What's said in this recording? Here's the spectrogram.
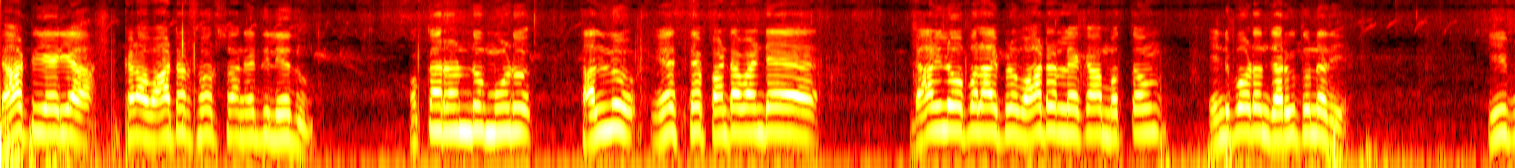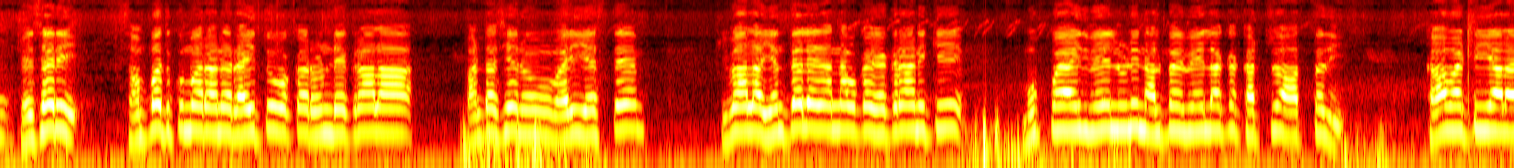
డాట్ ఏరియా. ఇక్కడ వాటర్ సోర్స్ అనేది లేదు. ఒక్క రెండు మూడు తల్లు వేస్తే పంట పండే దాని లోపల ఇప్పుడు వాటర్ లేక మొత్తం ఎండిపోవడం జరుగుతున్నది. ఈ పెసరి సంపత్ కుమార్ అనే రైతు ఒక రెండు ఎకరాల పంట చేను వరి వేస్తే ఇవాళ ఎంత లేదన్న ఒక ఎకరానికి ముప్పై ఐదు వేల నుండి నలభై వేల దాకా ఖర్చు వస్తుంది కాబట్టి అలా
